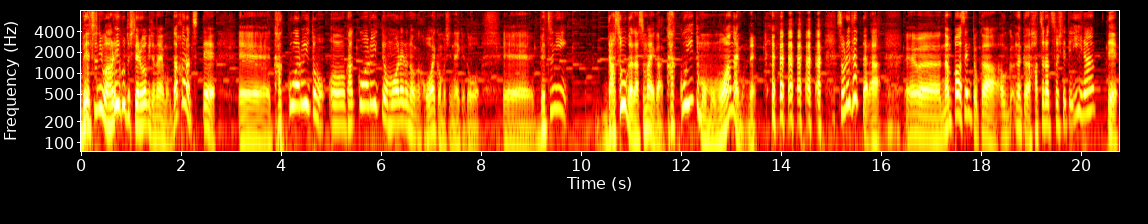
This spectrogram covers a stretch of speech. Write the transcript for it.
別に悪いことしてるわけじゃないもん。だからっつってえー、かっこ悪いと、うん、かっこ悪いって思われるのが怖いかもしれないけど、えー、別に出そうが出す前がかっこいいとも思わないもんね。それだったら、えー、何パーセントかなんかはつらつとしてていいなって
